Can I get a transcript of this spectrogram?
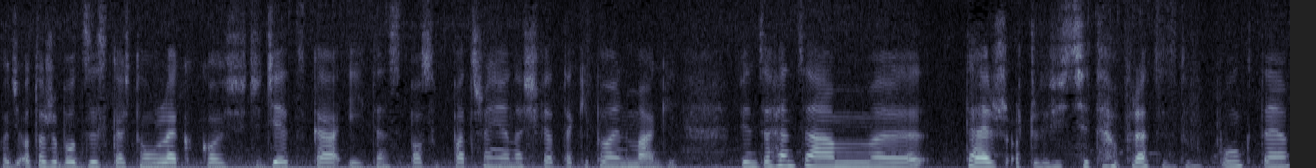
Chodzi o to, żeby odzyskać tą lekkość dziecka i ten sposób patrzenia na świat taki pełen magii. Więc zachęcam e, też oczywiście do pracy z dwupunktem,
